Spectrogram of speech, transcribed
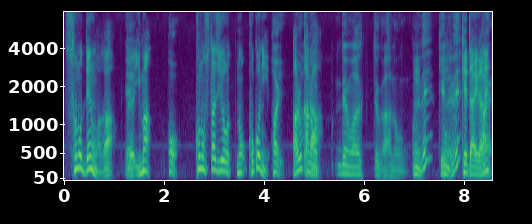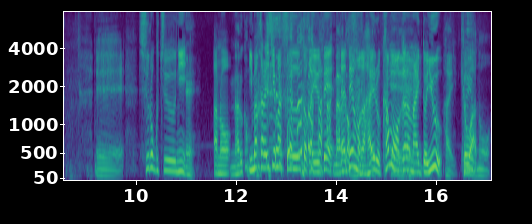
その電話が、えーええ今ほこのスタジオのここにあるから電話っていうかあのあれね携帯うん。ね携帯がね、はい。えー収録中に、ええ。あのね。今から行けますとか言うて、ね。電話が入るかもわからないという、はい。今日はあの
